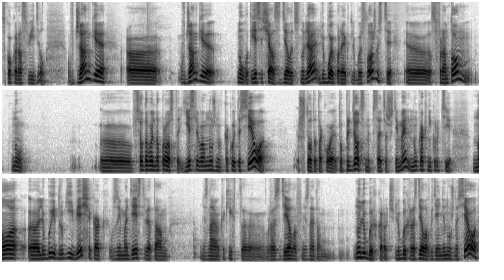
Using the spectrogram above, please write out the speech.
сколько раз видел. В Django, э, в Django ну, вот если сейчас сделать с нуля любой проект любой сложности, э, с фронтом, ну, э, все довольно просто. Если вам нужно какой-то SEO, что-то такое, то придется написать HTML, ну как ни крути. Но э, любые другие вещи, как взаимодействие там, не знаю, каких-то разделов, не знаю, там, ну любых, короче, любых разделов, где не нужно SEO,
